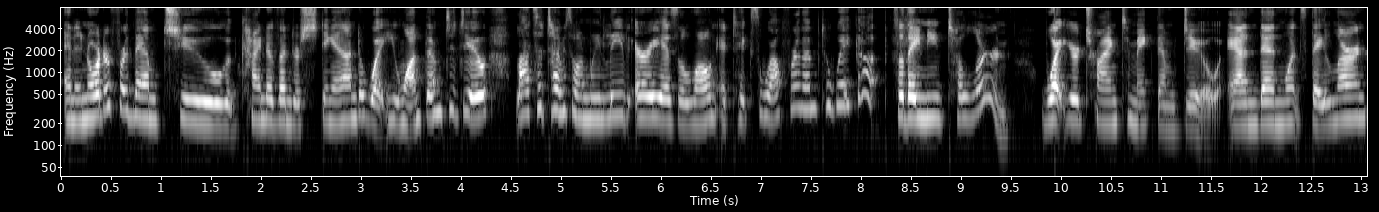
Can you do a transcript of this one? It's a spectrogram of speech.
and in order for them to kind of understand what you want them to do. Lots of times when we leave areas alone, it takes a while for them to wake up. So they need to learn what you're trying to make them do. And then once they learn,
